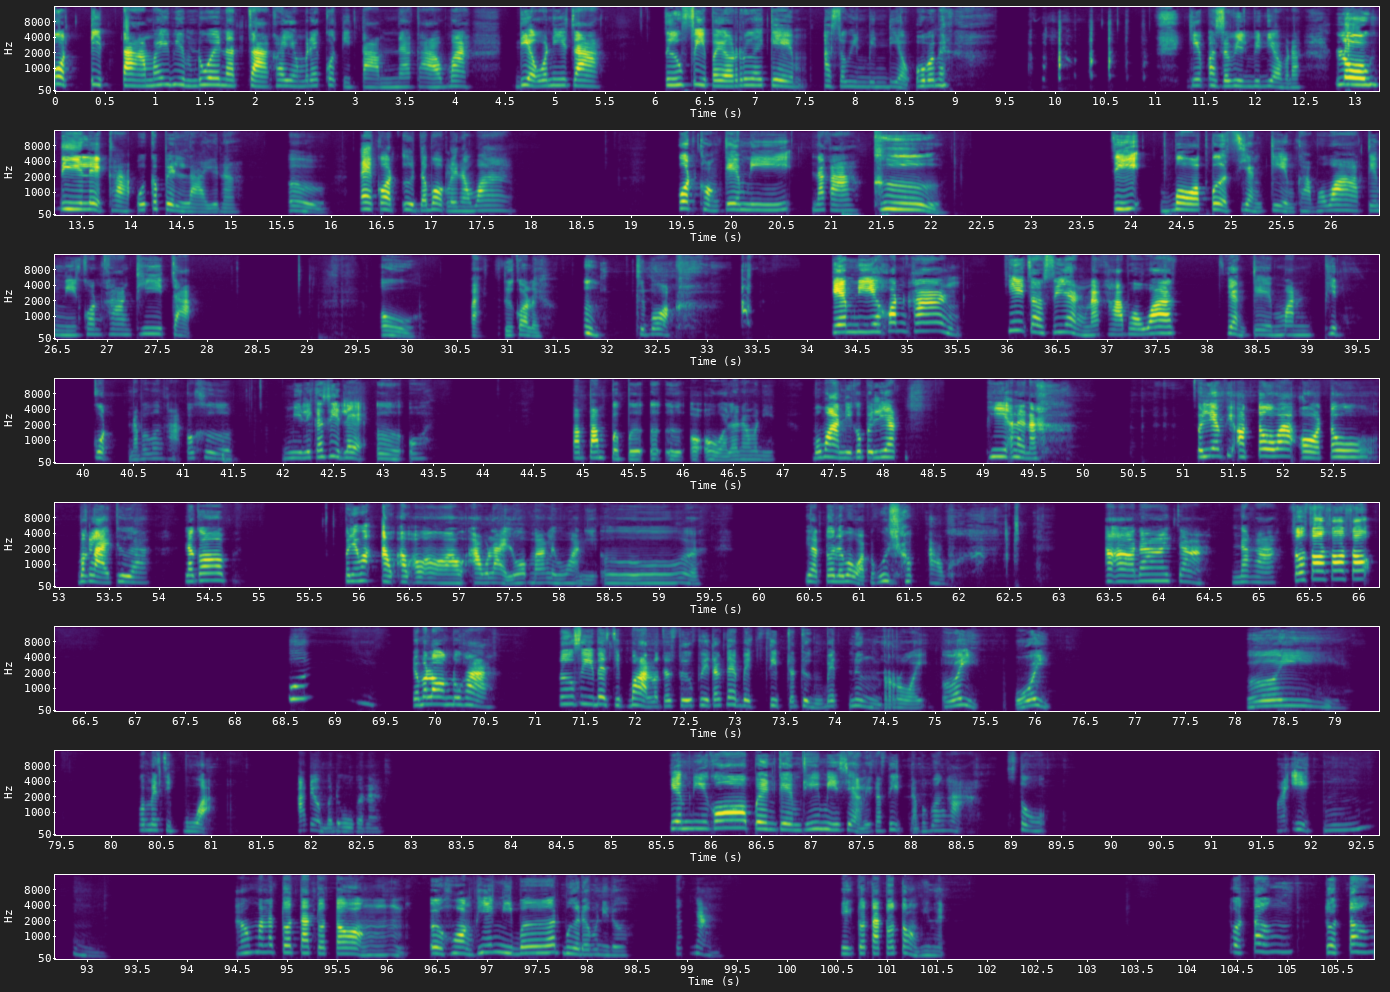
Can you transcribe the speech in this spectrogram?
กดติดตามให้พิมพ์ด้วยนะจ๊ะใครยังไม่ได้กดติดตามนะคะมา เดี๋ยววันนี้จะซื้อฟรีไปเรื่อยเกม อัศวินบินเดี่ยว โอ้ไม่แม่เกมอัศวินบินเดี่ยวนะลงตีเหล็กค่ะอุ้ยก็เป็นลายอยู่นะเออ แต่ก่อนอื่นจะบอกเลยนะว่า กฎของเกมนี้นะคะ คือซีบอเปิดเสียงเกมค่ะ เพราะว่าเกมนี้ค่อนข้างที่จะ โอ้ไปซื้อก่อนเลย อืมคิดบอกเกมนี้ค่อนข้างที่จะเสี่ยงนะคะ เพราะว่าเสียงเกมมันผิดกฎนะเพื่อนๆค่ะ ก็คือ มีลิขสิทธิ์แหละ เออโอ้ยปั๊มปั๊มเปอเปอเออเอออ๋ออ๋อแล้วนะวันนี้ เมื่อวานนี้ก็ไปเรียก พี่อะไรนะไปเรียกพี่ออโต้ว่าออโต้บักหลายเถือแล้วก็ไปเรียกว่าเอาเอาเอาเอาเอาเอาหลายรอบมากเลยเมื่อวานนี้ เออพี่ออโต้เลยบอกว่าเป็นคนชอบเอาเอาได้จ้ะนะคะ โซโซโซโซเดี๋ยวมาลองดูค่ะ ซื้อฟรีเบ็ดสิบบาท เราจะซื้อฟรีตั้งแต่เบ็ดสิบจนถึงเบ็ดหนึ่งร้อยเอ้ย โอ้ย เฮ้ย ว่าเป็นสิบปัวอะเดี๋ยวมาดูกันนะ เกมนี้ก็เป็นเกมที่มีเสียงลิขสิทธิ์นะเพื่อนๆค่ะ โซ มาอีก อืมเอามาละตัวตาตัวตอง เออห้องเพลงนี้เบิร์ดมือเดิมวันนี้เด้อจักหยังเพลงตัวตาตัวตองพิมเนี่ยตัวตอง ตัวตอง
